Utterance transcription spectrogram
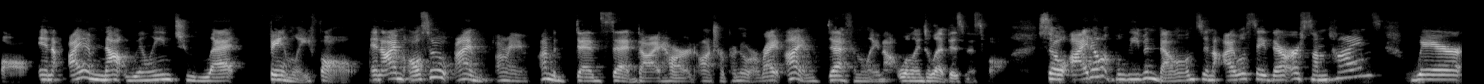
fall. And I am not willing to let family fall. And I'm also, I'm, I mean, I'm a dead set, die hard entrepreneur, right? I am definitely not willing to let business fall. So I don't believe in balance. And I will say there are some times where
